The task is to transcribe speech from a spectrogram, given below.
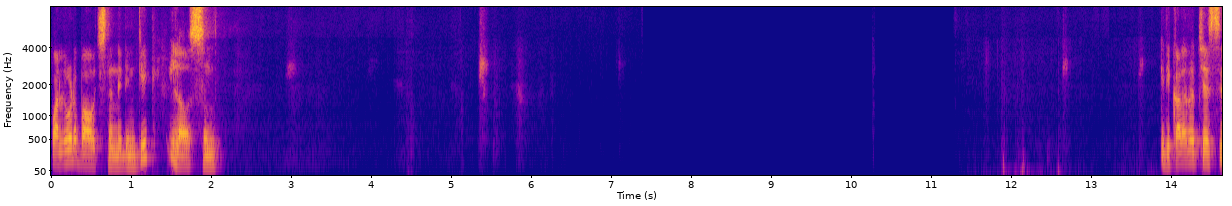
పళ్ళు కూడా బాగా వచ్చిందండి దీనికి ఇలా వస్తుంది. ఇది కలర్ వచ్చేసి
